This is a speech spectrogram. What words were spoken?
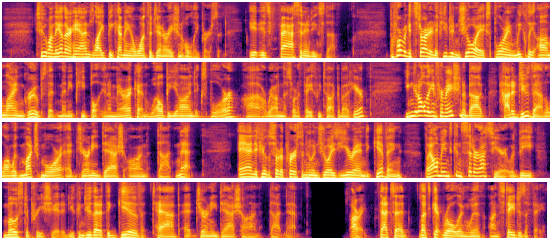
to, on the other hand, like becoming a once a generation holy person. It is fascinating stuff. Before we get started, if you'd enjoy exploring weekly online groups that many people in America and well beyond explore uh, around the sort of faith we talk about here, you can get all the information about how to do that, along with much more at journey on.net. And if you're the sort of person who enjoys year end giving, by all means consider us here. It would be most appreciated. You can do that at the Give tab at journey on.net. All right, that said, let's get rolling with On Stages of Faith.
